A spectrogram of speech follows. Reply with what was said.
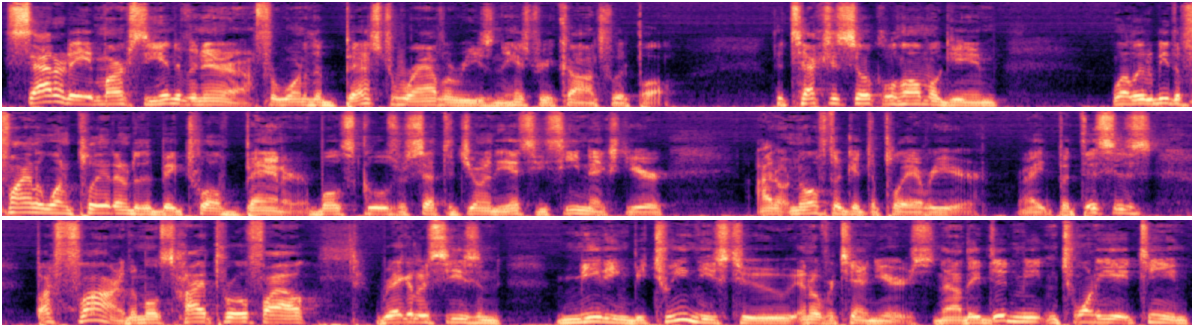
Saturday marks the end of an era for one of the best rivalries in the history of college football. The Texas Oklahoma game well, it'll be the final one played under the Big 12 banner. Both schools are set to join the SEC next year. I don't know if they'll get to play every year, right? But this is by far the most high profile regular season meeting between these two in over 10 years. Now, they did meet in 2018,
